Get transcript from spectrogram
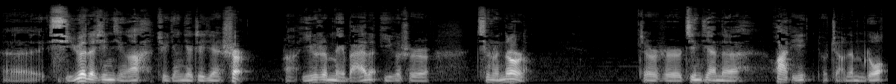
呃喜悦的心情啊，去迎接这件事儿啊，一个是美白的，一个是青春痘的。就是今天的话题就讲这么多，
